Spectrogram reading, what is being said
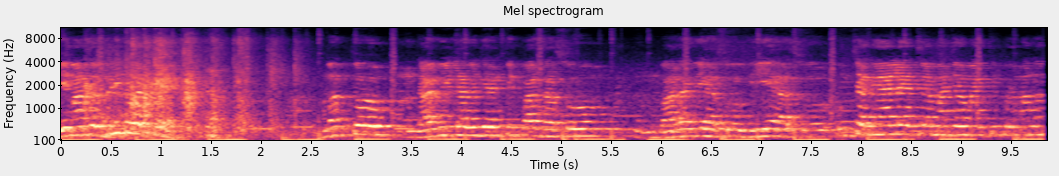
हे माझं ब्रीद वाक्य आहे. मग तो दहावीला विद्यार्थी पास असो बारावी असो बी ए असो तुमच्या न्यायालयाच्या माझ्या माहितीप्रमाणे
